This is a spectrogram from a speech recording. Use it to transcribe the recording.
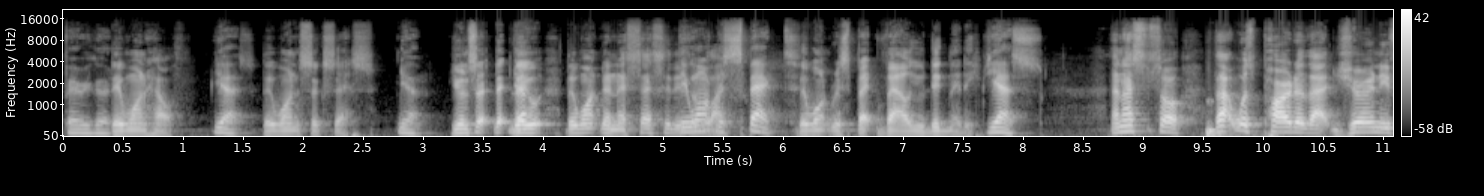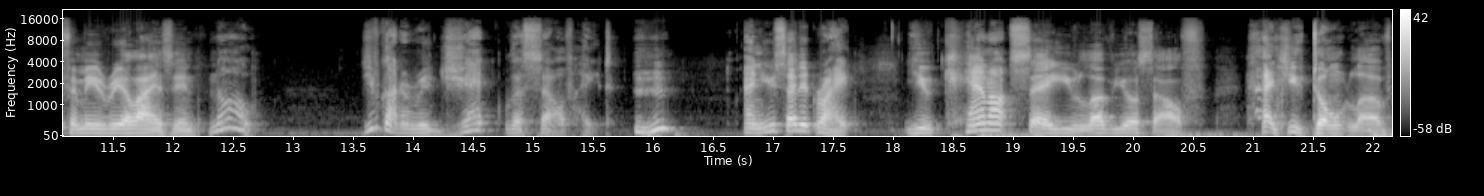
very good. They want health. yes. They want success. Yeah. You understand? They, they, Yep. they want the necessities They want life. respect. They want respect, value, dignity. Yes. And that's so that was part of that journey for me realizing, no, you've got to reject the self hate. Mm-hmm. And you said it right. You cannot say you love yourself and you don't love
